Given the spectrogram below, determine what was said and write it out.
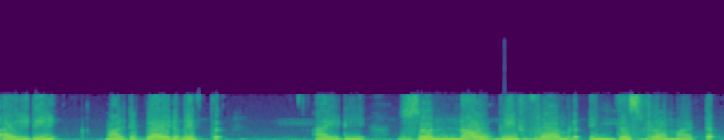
ID multiplied with ID so now we formed in this format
